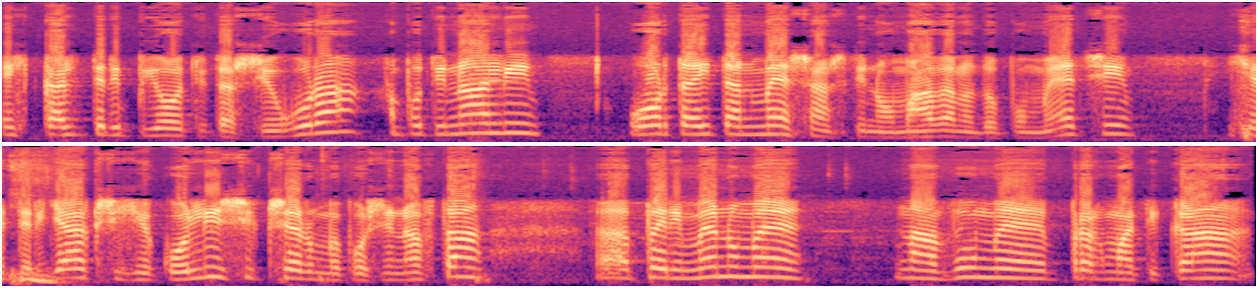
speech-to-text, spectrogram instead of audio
έχει καλύτερη ποιότητα σίγουρα, από την άλλη ο Όρτα ήταν μέσα στην ομάδα να το πούμε έτσι, είχε ταιριάξει, είχε κολλήσει, ξέρουμε πως είναι αυτά, Ε, περιμένουμε να δούμε πραγματικά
